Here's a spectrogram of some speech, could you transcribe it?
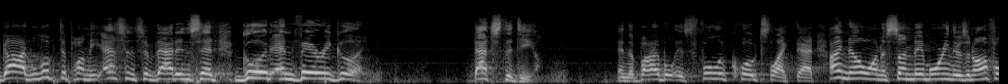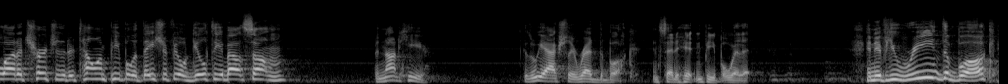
God looked upon the essence of that and said, Good and very good. That's the deal. And the Bible is full of quotes like that. I know on a Sunday morning there's an awful lot of churches that are telling people that they should feel guilty about something but not here. Because we actually read the book instead of hitting people with it. And if you read the book,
